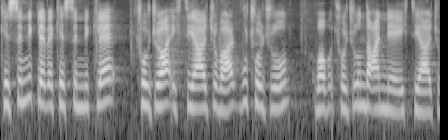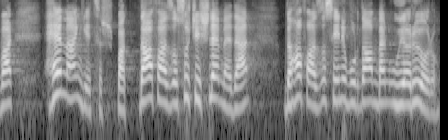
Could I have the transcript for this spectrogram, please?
kesinlikle ve kesinlikle çocuğa ihtiyacı var. Bu çocuğun baba çocuğun da anneye ihtiyacı var. Hemen getir. Bak daha fazla suç işlemeden Daha fazla seni buradan ben uyarıyorum.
